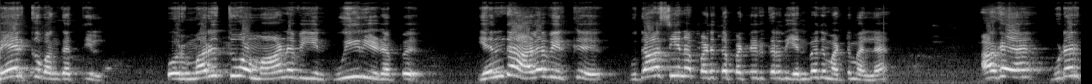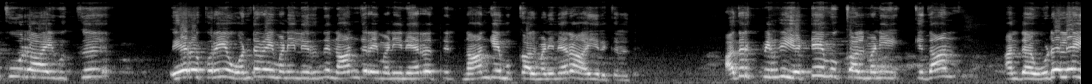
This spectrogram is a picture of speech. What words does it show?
மேற்கு வங்கத்தில் ஒரு மருத்துவ மாணவியின் உயிரிழப்பு எந்த அளவிற்கு உதாசீனப்படுத்தப்பட்டிருக்கிறது என்பது மட்டுமல்ல ஆக உடற்கூறாய்வுக்கு ஏறக்குறைய ஒன்றரை மணியிலிருந்து நான்கரை மணி நேரத்தில் நான்கே முக்கால் மணி நேரம் ஆகியிருக்கிறது. அதற்கு பிறகு எட்டே முக்கால் மணிக்கு தான் அந்த உடலை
